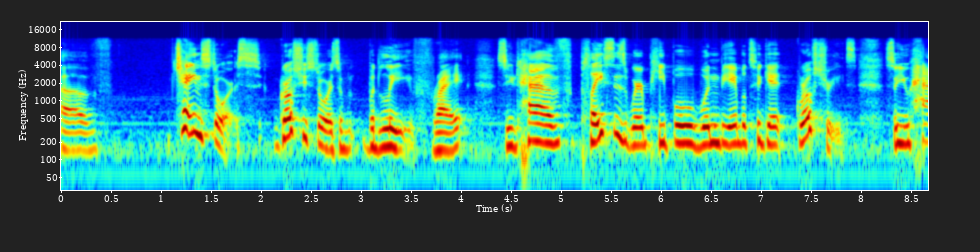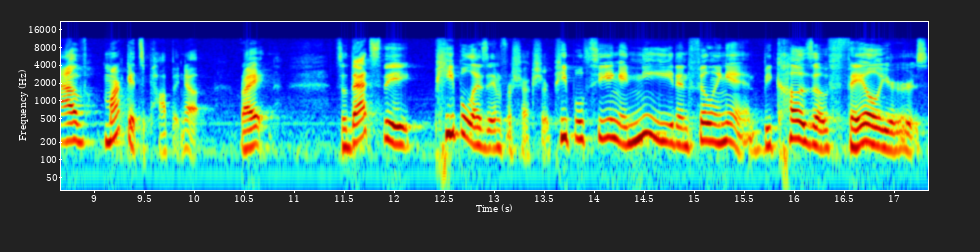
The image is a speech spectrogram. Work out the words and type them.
of chain stores, grocery stores would leave, right? So you'd have places where people wouldn't be able to get groceries. So you have markets popping up, right? So that's the people as infrastructure, people seeing a need and filling in because of failures.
